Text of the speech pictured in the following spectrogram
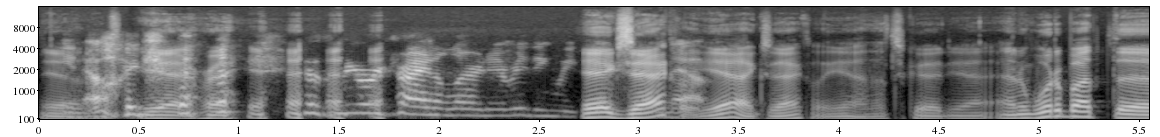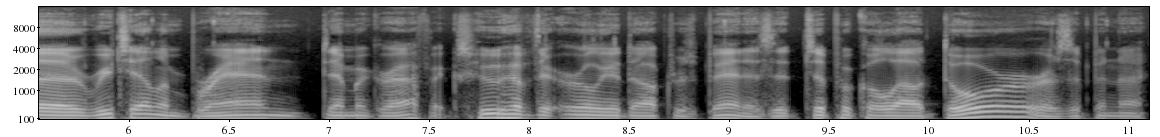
Yeah. You know, yeah, right. Because we were trying to learn everything we could. Yeah, exactly. Yeah, exactly. Yeah, that's good. Yeah. And what about the retail and brand demographics? Who have the early adopters been? Is it typical outdoor, or has it been a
